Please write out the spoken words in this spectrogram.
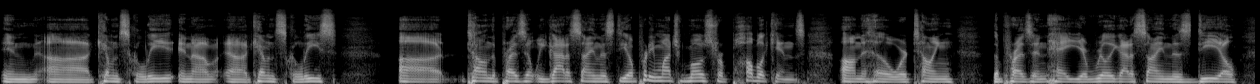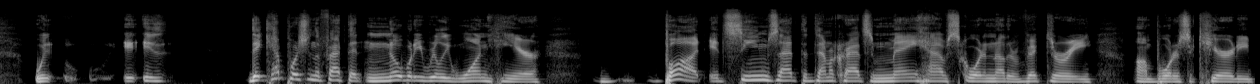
in uh, Kevin Scalise, in uh, uh, Kevin Scalise, uh, telling the president we got to sign this deal. Pretty much most Republicans on the Hill were telling the president, "Hey, you really got to sign this deal." We, is they kept pushing the fact that nobody really won here, but it seems that the Democrats may have scored another victory on border security,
